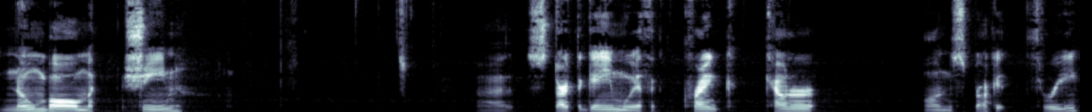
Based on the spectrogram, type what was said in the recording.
gnome ball machine. Start the game with a crank counter on Sprocket 3.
